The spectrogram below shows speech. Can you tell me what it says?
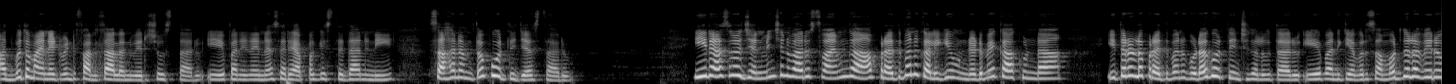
అద్భుతమైనటువంటి ఫలితాలను వీరు చూస్తారు. ఏ పనినైనా సరే అప్పగిస్తే దానిని సహనంతో పూర్తి చేస్తారు. ఈ రాశిలో జన్మించిన వారు స్వయంగా ప్రతిభను కలిగి ఉండడమే కాకుండా ఇతరుల ప్రతిభను కూడా గుర్తించగలుగుతారు. ఏ పనికి ఎవరు సమర్థుల వీరు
